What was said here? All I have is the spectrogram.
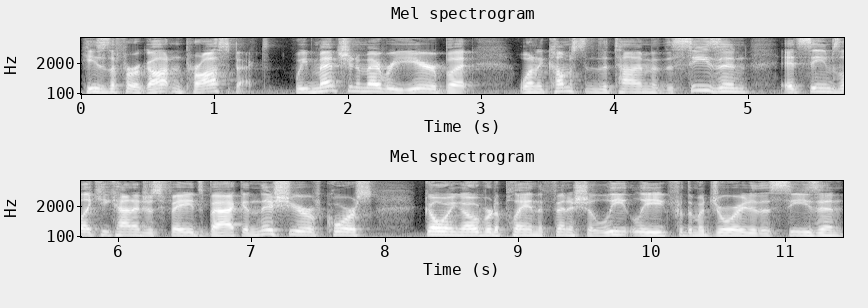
he's the forgotten prospect. We mention him every year, but when it comes to the time of the season, it seems like he kind of just fades back. And this year, of course, going over to play in the Finnish Elite League for the majority of the season,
